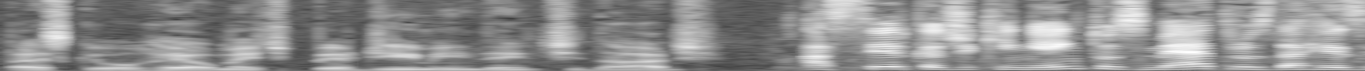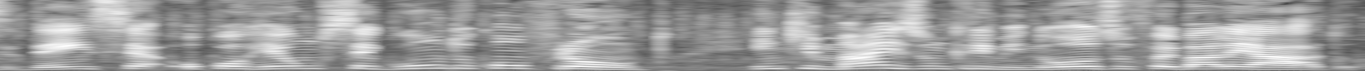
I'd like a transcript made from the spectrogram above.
Parece que eu realmente perdi minha identidade. A cerca de 500 metros da residência ocorreu um segundo confronto, em que mais um criminoso foi baleado.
